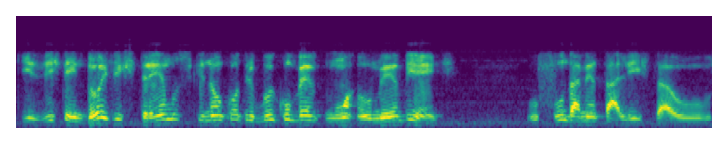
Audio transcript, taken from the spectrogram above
que existem dois extremos que não contribuem com o meio ambiente. O fundamentalista, o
